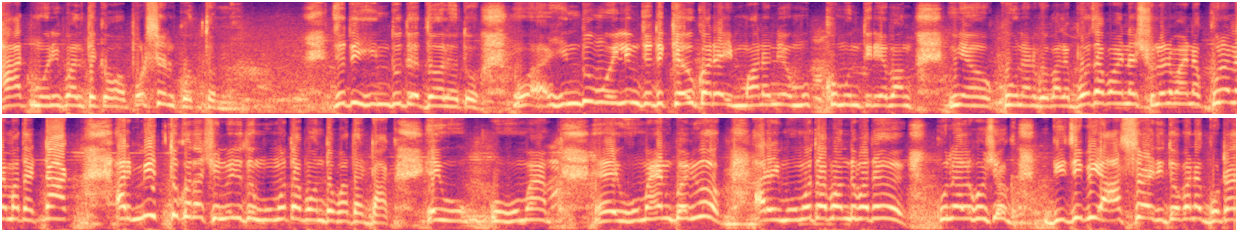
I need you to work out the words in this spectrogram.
হাত মণিপাল থেকে অপারেশন করতেন না। যদি হিন্দুদের দল হতো। হিন্দু মুসলিম যদি কেউ করে, এই মাননীয় মুখ্যমন্ত্রী এবং কুনার বলে বোঝা পায় না শুনে পায় না কুনানের মাথায় ডাক আর মৃত্যু কথা শুনবে যদি মমতা বন্দ্যোপাধ্যায় ডাক। এই হুমা এই হুমায়ুন কবি হোক আর এই মমতা বন্দ্যোপাধ্যায় কুণাল ঘোষ হোক, বিজেপি আশ্রয় দিত মানে গোটা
